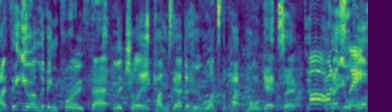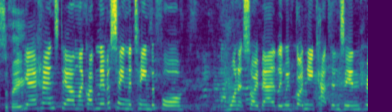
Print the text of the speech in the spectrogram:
I think you are living proof that literally it comes down to who wants the puck more gets it. Is Oh, that your honestly, philosophy? Yeah, hands down. Like I've never seen the team before want it so badly. We've got new captains in who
